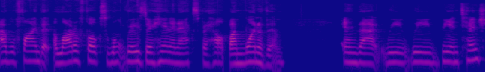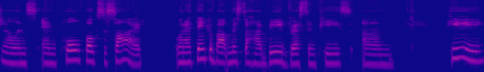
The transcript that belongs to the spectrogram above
I will find that a lot of folks won't raise their hand and ask for help. I'm one of them and that we we be intentional and and pull folks aside. When I think about Mr. Habib, rest in peace, um, he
